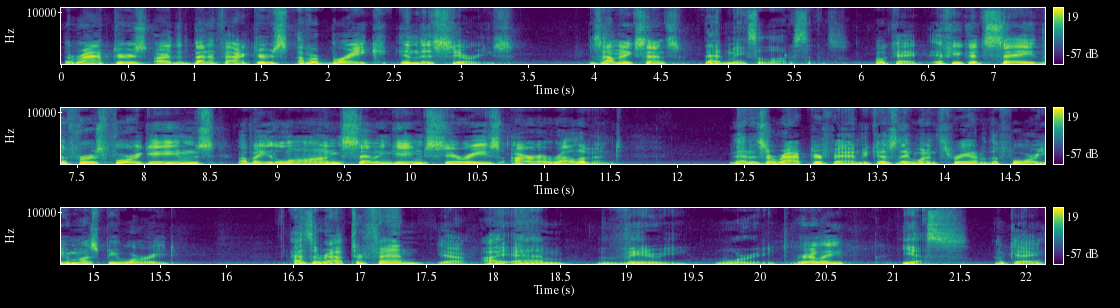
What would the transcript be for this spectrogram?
the Raptors are the benefactors of a break in this series. Does that make sense? That makes a lot of sense. Okay, if you could say the first four games of a long seven game series are irrelevant, then as a Raptor fan, because they won three out of the four, you must be worried. As a Raptor fan, Yeah. I am very worried. Really? Yes. Okay.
